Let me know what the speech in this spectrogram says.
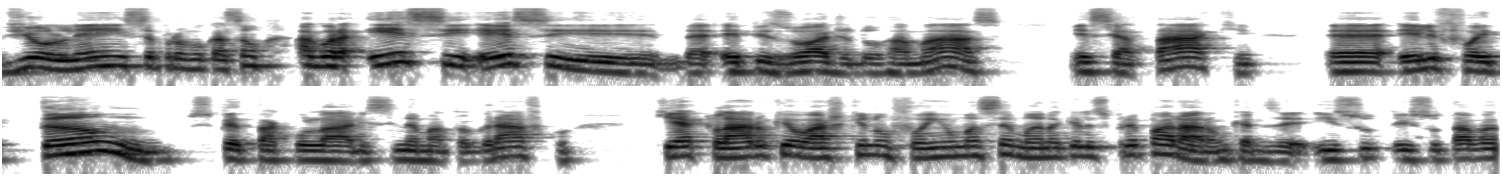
violência, provocação. Agora, esse esse né, episódio do Hamas, esse ataque, é, ele foi tão espetacular e cinematográfico que é claro que eu acho que não foi em uma semana que eles prepararam. Quer dizer, isso isso estava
